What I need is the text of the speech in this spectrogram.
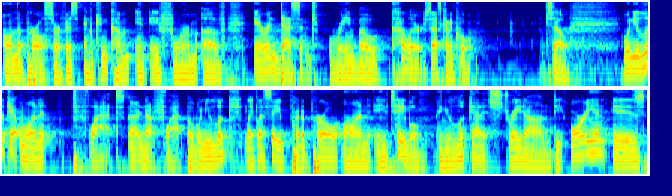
on the pearl surface and can come in a form of iridescent rainbow colors. That's kind of cool. So when you look at one flat, uh, not flat, but when you look, like let's say you put a pearl on a table and you look at it straight on, the orient is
